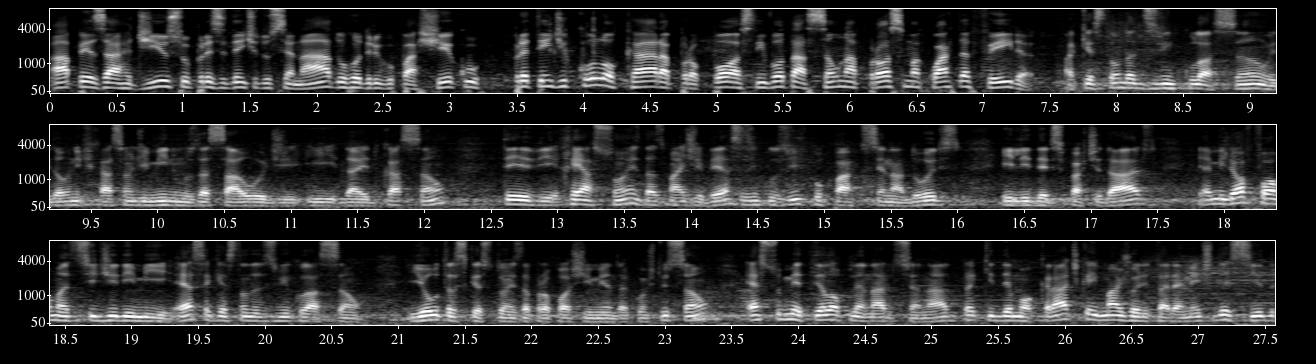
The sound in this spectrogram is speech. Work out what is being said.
Apesar disso, o presidente do Senado, Rodrigo Pacheco, pretende colocar a proposta em votação na próxima quarta-feira. A questão da desvinculação e da unificação de mínimos da saúde e da educação teve reações das mais diversas, inclusive por parte de senadores e líderes partidários. E a melhor forma de se dirimir essa questão da desvinculação e outras questões da proposta de emenda à Constituição é submetê-la ao plenário do Senado para que democrática e majoritariamente decida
